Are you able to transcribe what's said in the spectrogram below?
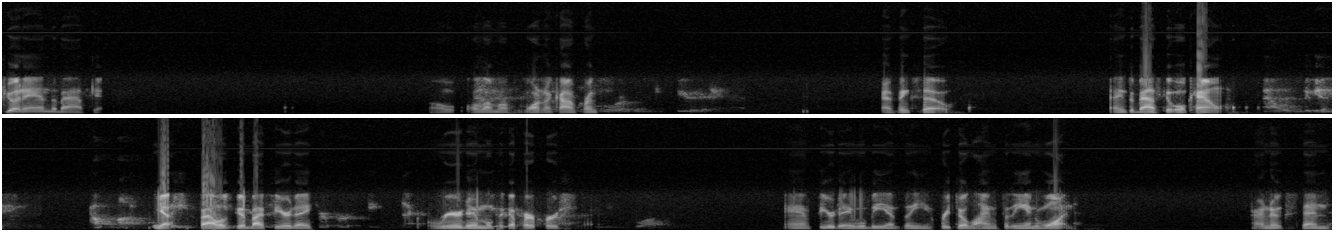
good and the basket. Oh, hold on. We're wanting a conference. I think so. I think the basket will count. Yes, foul is good by Fearday. Reardon will pick up her first. And Fearday will be at the free throw line for the end one. Trying to extend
